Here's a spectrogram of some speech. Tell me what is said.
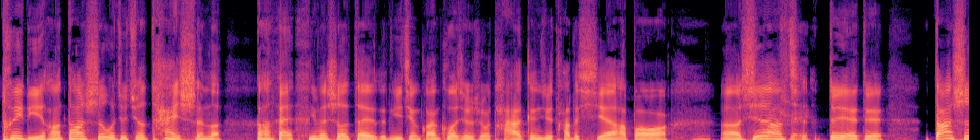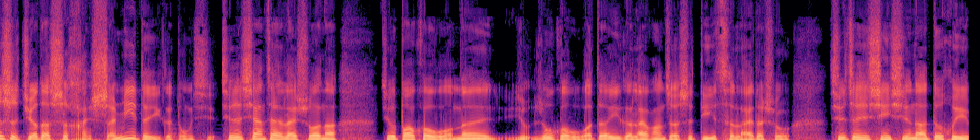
推理哈。当时我就觉得太神了。刚才你们说，在这个女警官过去的时候，她根据她的鞋啊、包啊，嗯呃，实际上对对，当时是觉得是很神秘的一个东西。其实现在来说呢，就包括我们有如果我的一个来访者是第一次来的时候，其实这些信息呢都会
